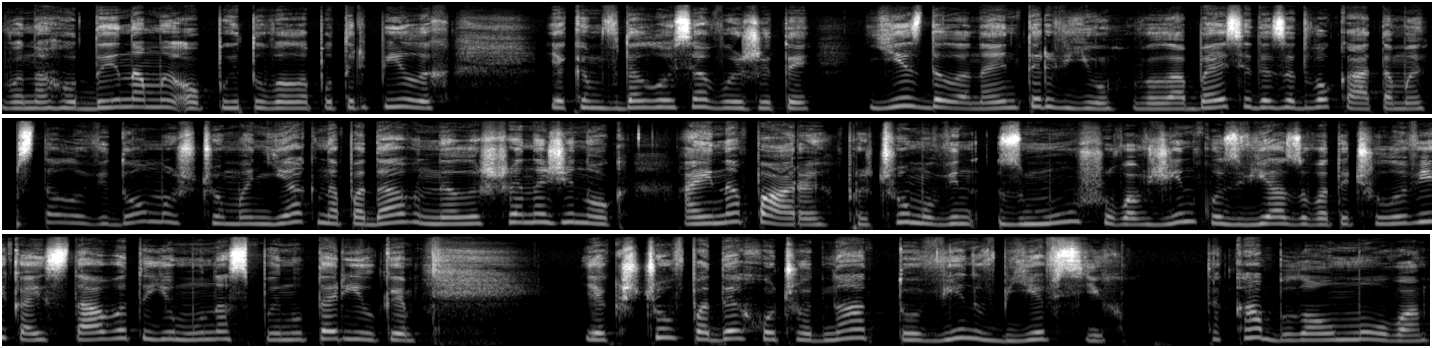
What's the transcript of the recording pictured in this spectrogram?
Вона годинами опитувала потерпілих, яким вдалося вижити, їздила на інтерв'ю, вела бесіди з адвокатами. Стало відомо, що маньяк нападав не лише на жінок, а й на пари. Причому він змушував жінку зв'язувати чоловіка і ставити йому на спину тарілки. Якщо впаде хоч одна, то він вб'є всіх. Така була умова.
